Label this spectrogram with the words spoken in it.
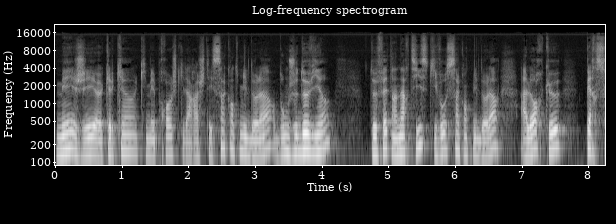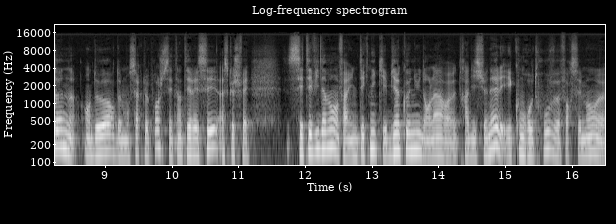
mais j'ai quelqu'un qui m'est proche qui l'a racheté 50 000 dollars, donc je deviens de fait un artiste qui vaut 50 000 dollars, alors que personne en dehors de mon cercle proche s'est intéressé à ce que je fais. C'est évidemment enfin, une technique qui est bien connue dans l'art euh, traditionnel et qu'on retrouve forcément euh,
